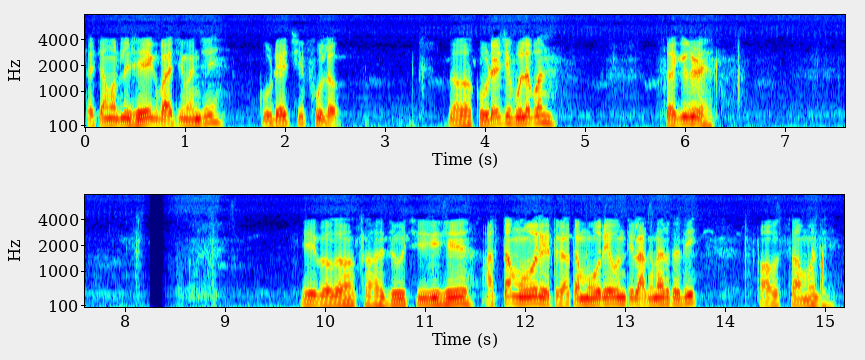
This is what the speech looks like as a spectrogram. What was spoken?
त्याच्यामधली ही एक भाजी म्हणजे कुड्याची फुलं. बघा कुड्याची फुलं पण सगळीकडे आहेत. हे बघा काजूची हे आता मोहर येतोय. आता मोहर येऊन ती लागणार कधी? पावसामध्ये.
